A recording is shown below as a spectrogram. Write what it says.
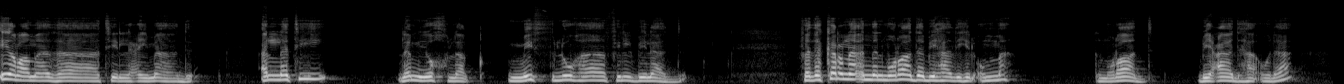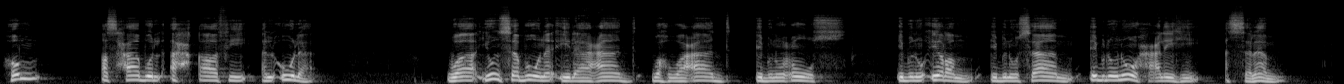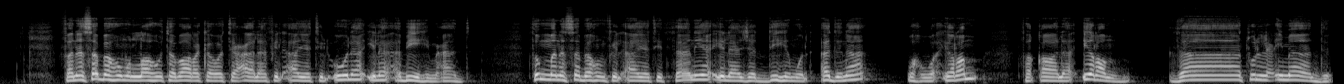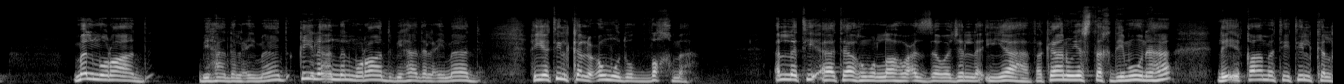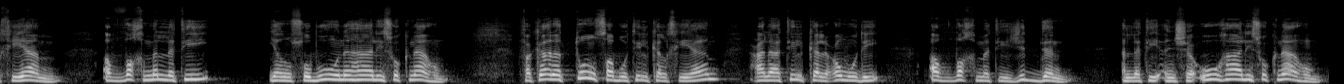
إرم ذات العماد؟ التي لم يخلق مثلها في البلاد. فذكرنا أن المراد بهذه الأمة المراد بعاد هؤلاء هم أصحاب الأحقاف الأولى وينسبون إلى عاد وهو عاد ابن عوص ابن إرم ابن سام ابن نوح عليه السلام. فنسبهم الله تبارك وتعالى في الآية الأولى إلى أبيهم عاد. ثم نسبهم في الآية الثانية إلى جدهم الأدنى وهو إرم فقال إرم ذات العماد. ما المراد بهذا العماد؟ قيل أن المراد بهذا العماد هي تلك العمد الضخمة التي آتاهم الله عز وجل إياها فكانوا يستخدمونها لإقامة تلك الخيام الضخمة التي ينصبونها لسكناهم. فكانت تنصب تلك الخيام على تلك العمد الضخمة جدا التي أنشأوها لسكناهم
